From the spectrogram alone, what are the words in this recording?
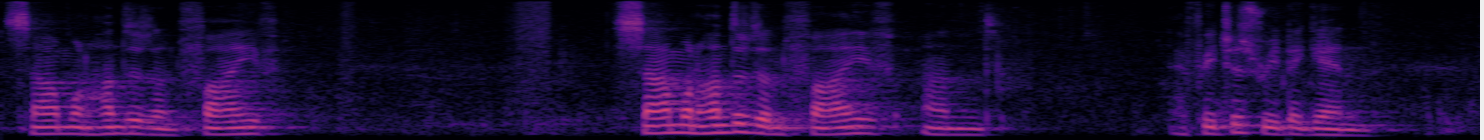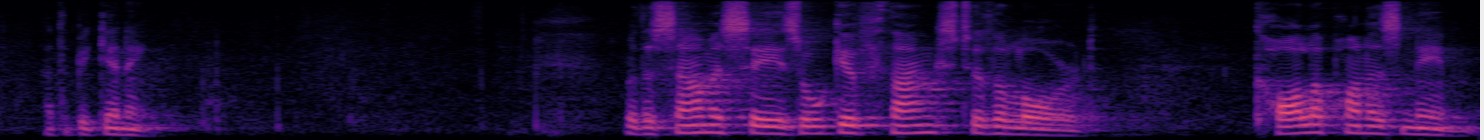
Psalm 105. Psalm 105, and if we just read again at the beginning, where the psalmist says, Oh, give thanks to the Lord, call upon his name,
